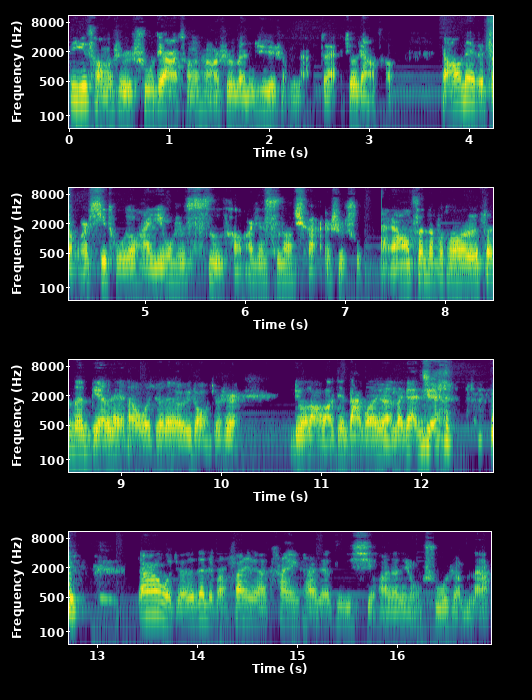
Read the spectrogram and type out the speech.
第一层是书，第二层好像是文具什么的，对，就两层。然后那个整个西图的话，一共是四层，而且四层全是书，然后分的不同的分门别类的，我觉得有一种就是刘姥姥进大观园的感觉。当然，我觉得在里边翻一翻、看一看，就自己喜欢的那种书什么的。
